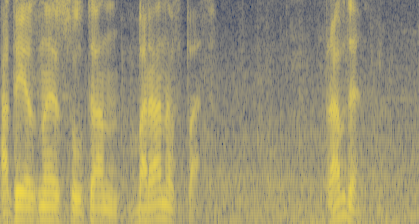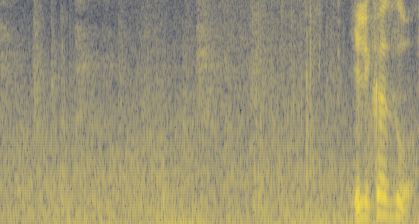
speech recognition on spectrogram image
А ты, я знаю, султан баранов пас. Правда? Или козлов?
